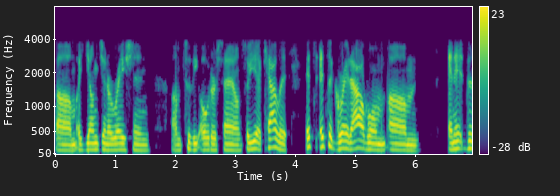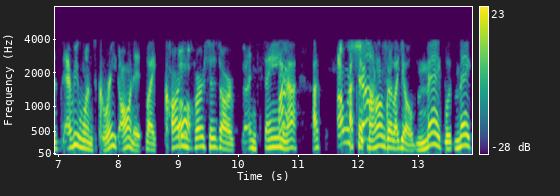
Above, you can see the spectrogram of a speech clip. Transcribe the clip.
um, a young generation um, to the older sound. So yeah, Khaled, it's it's a great album. Um, and it the, everyone's great on it. Like Cardi's Oh. verses are insane, and I I I was I text my homegirl like, "Yo, Meg, Meg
